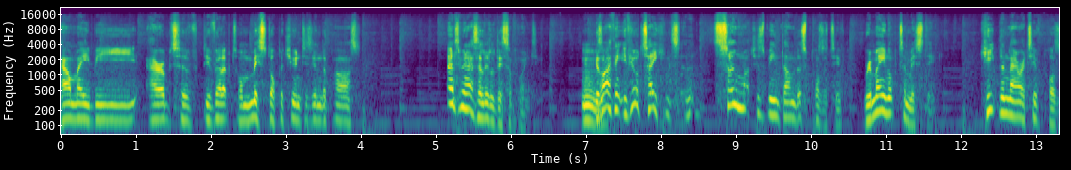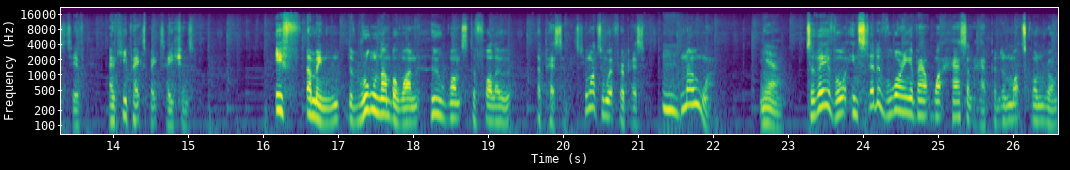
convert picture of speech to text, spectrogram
how maybe Arabs have developed or missed opportunities in the past. And to me, that's a little disappointing. Mm. Because I think if you're taking so much has been done that's positive, remain optimistic, keep the narrative positive, and keep expectations. If, I mean, the rule number one who wants to follow a pessimist? Who wants to work for a pessimist? Mm. No one. Yeah. So therefore, instead of worrying about what hasn't happened and what's gone wrong,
